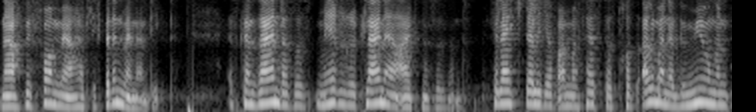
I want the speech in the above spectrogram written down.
nach wie vor mehrheitlich bei den Männern liegt. Es kann sein, dass es mehrere kleine Ereignisse sind. Vielleicht stelle ich auf einmal fest, dass trotz all meiner Bemühungen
